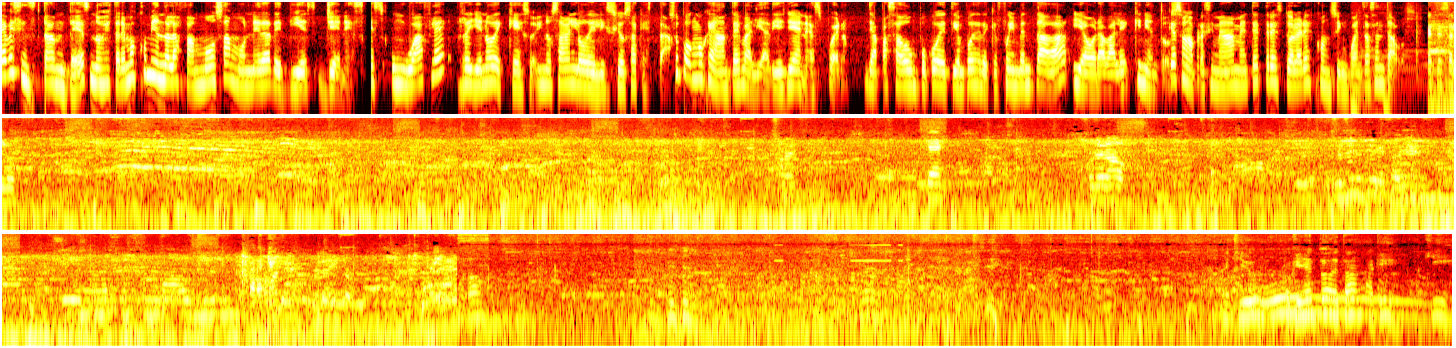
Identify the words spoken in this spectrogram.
Breves instantes nos estaremos comiendo la famosa moneda de 10 yenes. Es un waffle relleno de queso y no saben lo deliciosa que está. Supongo que antes valía 10 yenes. Bueno, ya ha pasado un poco de tiempo desde que fue inventada y ahora vale 500, que son aproximadamente 3 dólares con 50 centavos. Te salud. ¿Qué? Por helado. Ese sí creo que está bien. ¿Para qué? Perdón. Thank you. Los 500 están aquí. Aquí.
